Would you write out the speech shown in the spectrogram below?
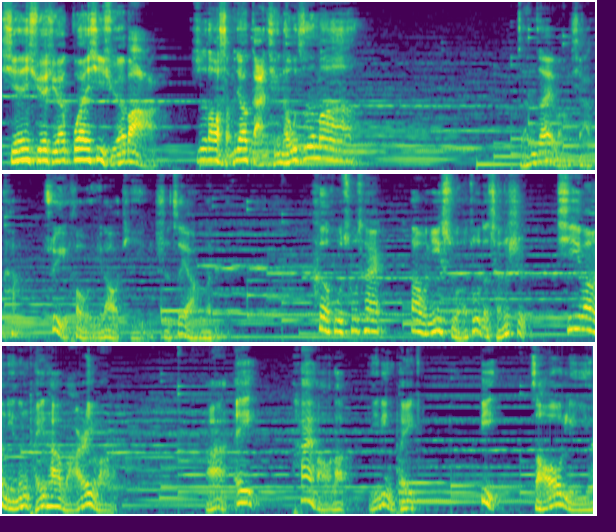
先学学关系学吧，知道什么叫感情投资吗？咱再往下看，最后一道题是这样问的：客户出差到你所住的城市，希望你能陪他玩一玩。答案 A：太好了，一定陪。B：找理由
